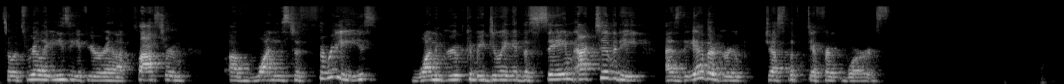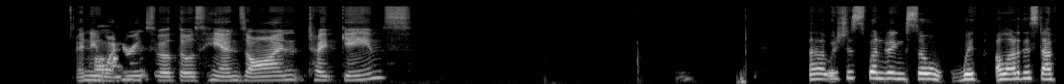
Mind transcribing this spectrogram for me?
So it's really easy if you're in a classroom of ones to threes, one group can be doing the same activity as the other group, just with different words. Any Um, wonderings about those hands-on type games? I was just wondering so with a lot of this stuff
